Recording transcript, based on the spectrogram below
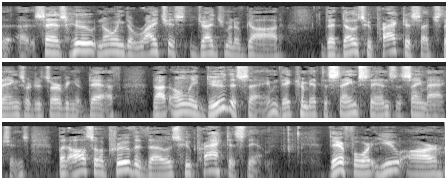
uh, uh says who knowing the righteous judgment of God that those who practice such things are deserving of death, not only do the same, they commit the same sins, the same actions, but also approve of those who practice them. Therefore, you are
